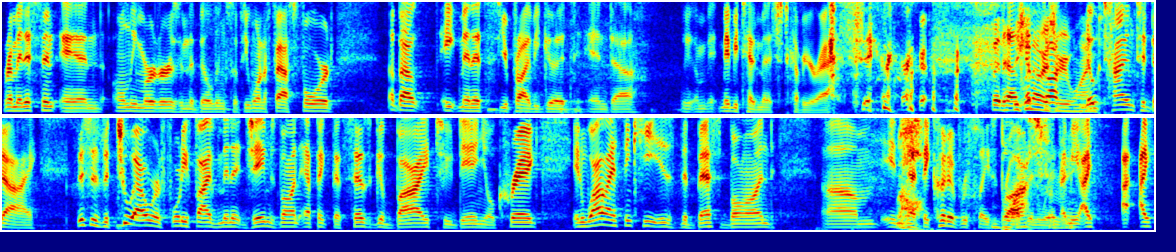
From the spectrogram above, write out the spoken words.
Reminiscence, and Only Murders in the Building. So if you want to fast forward about eight minutes, you'll probably be good. And uh, we- um, maybe 10 minutes to cover your ass there. but uh, You can let's always talk rewind. No Time to Die. This is the two hour and 45 minute James Bond epic that says goodbye to Daniel Craig. And while I think he is the best Bond um, in that Oh, they could have replaced Brosnan with, I mean, I, I, I,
